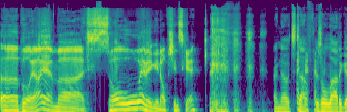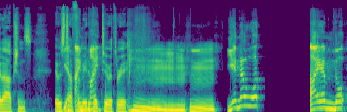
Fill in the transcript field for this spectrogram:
Oh boy, I am uh, swimming in options here. I know it's tough. There's a lot of good options. It was Yeah, tough for I me to might- pick two or three. Hmm, hmm. You know what? I am not.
